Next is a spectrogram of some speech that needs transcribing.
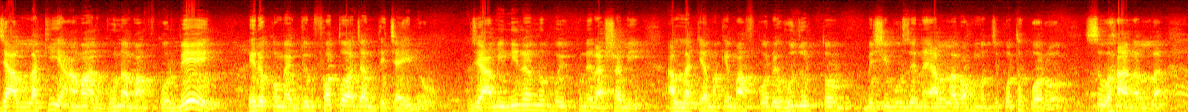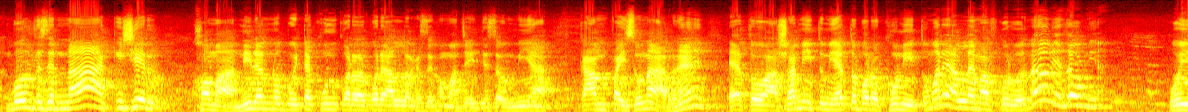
যে আল্লাহ কি আমার গুনাহ মাফ করবে? এরকম একজন ফতোয়া জানতে চাইলো যে আমি নিরানব্বই খুনের আসামি। আল্লাহকে আমাকে মাফ করবে? হুজুর তো বেশি বুঝে নেই আল্লাহ রহমত যে কত বড়। সুহান আল্লাহ বলতেছে, না, কিসের ক্ষমা? নিরানব্বইটা খুন করার পরে আল্লাহর কাছে ক্ষমা চাইতেছে। মিয়া, কাম পাইছো না আর হ্যাঁ? এত আসামি, তুমি এত বড় খুনি, তোমারে আল্লাহ মাফ করব? না যাও মিয়া। ওই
